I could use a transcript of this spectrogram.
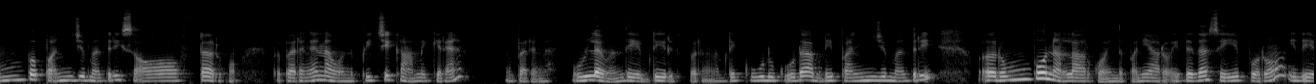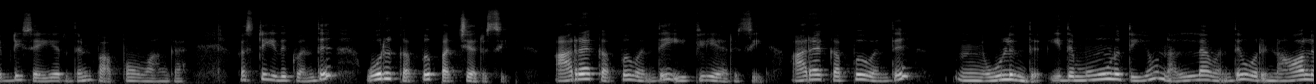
ரொம்ப பஞ்சு மாதிரி சாஃப்டாக இருக்கும். இப்போ பாருங்கள் நான் ஒன்று பிச்சு காமிக்கிறேன். பாருங்கள் உள்ளே வந்து எப்படி இருக்குது பாருங்கள் அப்படியே கூடு கூட அப்படியே பஞ்சு மாதிரி ரொம்ப நல்லாயிருக்கும் இந்த பணியாரம். இதை தான் செய்ய போகிறோம் இது எப்படி செய்யறதுன்னு பார்ப்போம் வாங்க. ஃபஸ்ட்டு இதுக்கு வந்து ஒரு கப்பு பச்சரிசி அரை கப்பு வந்து இட்லி அரிசி அரை கப்பு வந்து உளுந்து. இது மூணுத்தையும் நல்லா வந்து ஒரு நாலு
